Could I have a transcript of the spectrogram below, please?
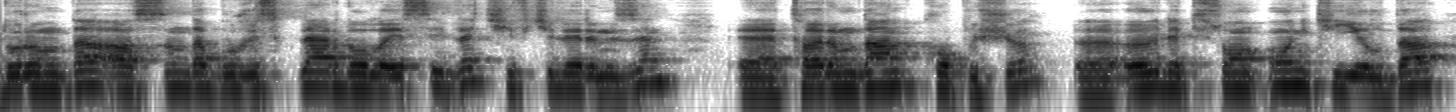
durumda aslında bu riskler dolayısıyla çiftçilerimizin tarımdan kopuşu öyle ki son 12 yılda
